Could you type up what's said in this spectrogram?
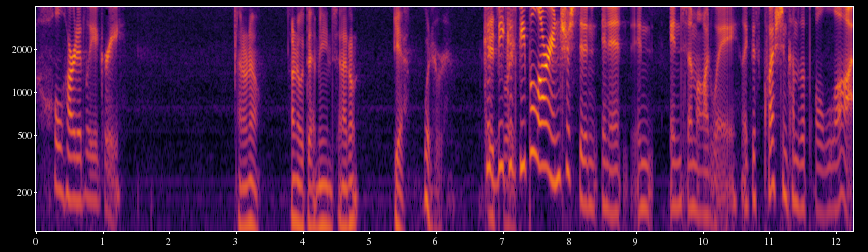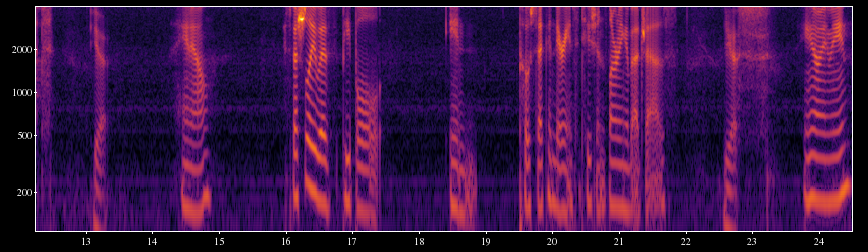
wholeheartedly agree I don't know. I don't know what that means and I don't yeah, whatever. Cause, It's because like- people are interested in, in it in in some odd way. Like this question comes up a lot, Yeah. you know, especially with people in post secondary institutions learning about jazz. Yes. You know what I mean?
